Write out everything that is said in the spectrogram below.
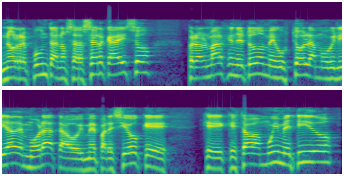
no repunta, no se acerca a eso, pero al margen de todo me gustó la movilidad de Morata hoy, me pareció que, que, estaba muy metido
